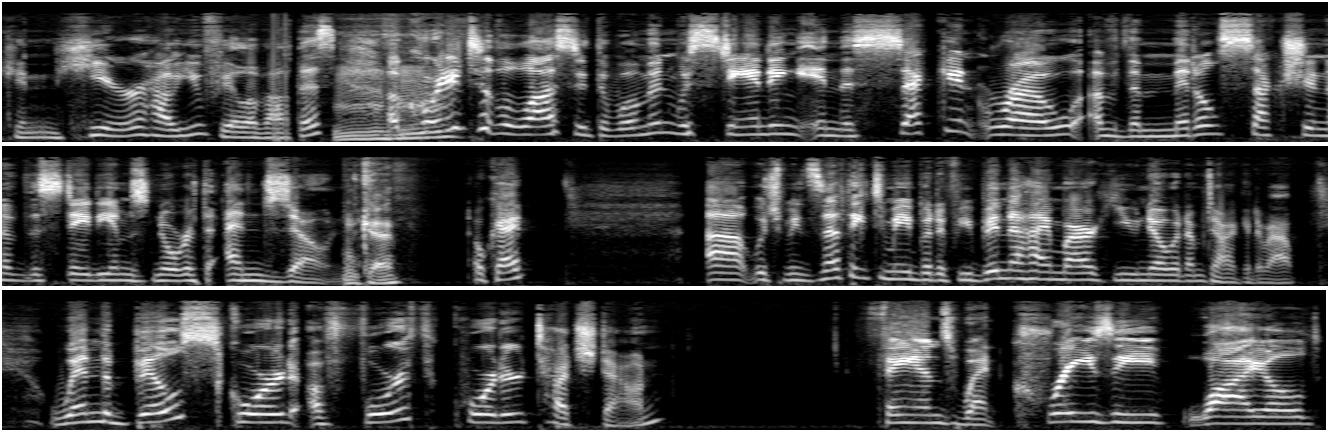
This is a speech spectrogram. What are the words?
can hear how you feel about this. According to the lawsuit, the woman was standing in the second row of the middle section of the stadium's north end zone. Okay. Okay. Uh, which means nothing to me, but if you've been to Highmark, you know what I'm talking about. When the Bills scored a fourth quarter touchdown, fans went crazy, wild,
